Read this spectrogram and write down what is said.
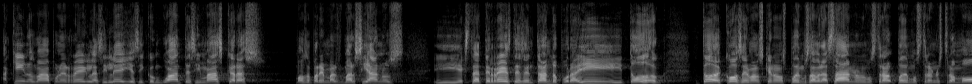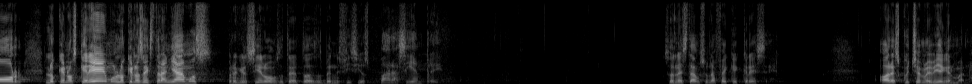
Aquí nos van a poner reglas y leyes y con guantes y máscaras. Vamos a poner marcianos y extraterrestres entrando por ahí y todo, toda cosa, hermanos, que no nos podemos abrazar, no nos podemos mostrar nuestro amor, lo que nos queremos, lo que nos extrañamos. Pero en el cielo vamos a tener todos esos beneficios para siempre. So, necesitamos una fe que crece. Ahora, escúcheme bien, hermano.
